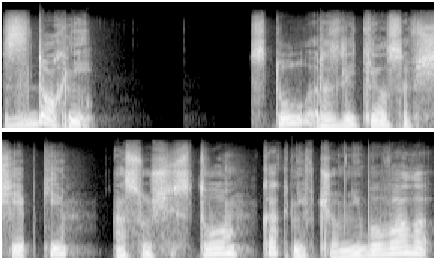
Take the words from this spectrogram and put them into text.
Сдохни!» Стул разлетелся в щепки, а существо, как ни в чем не бывало,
